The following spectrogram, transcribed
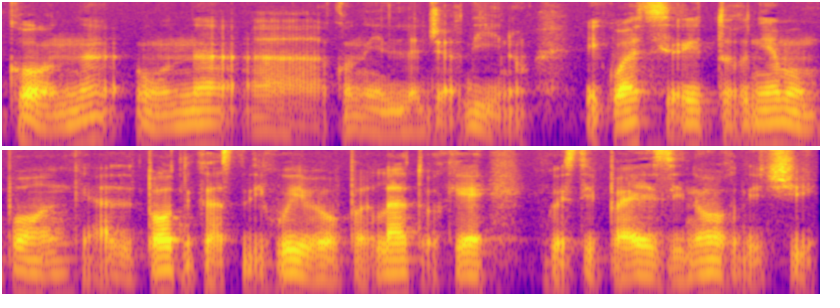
con, una, uh, con, il giardino. E qua ritorniamo un po' anche al podcast di cui avevo parlato, che in questi paesi nordici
